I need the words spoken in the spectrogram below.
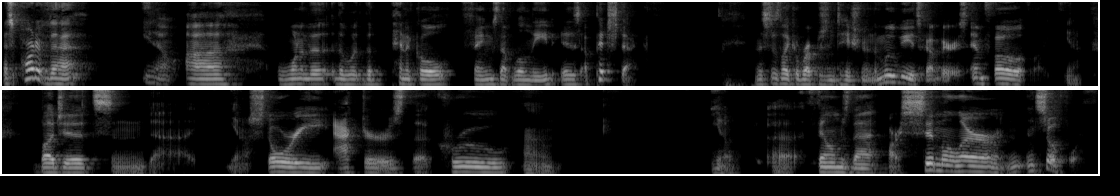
as part of that, you know, uh, one of the, the the pinnacle things that we'll need is a pitch deck. And this is like a representation in the movie. It's got various info of like you know budgets and uh, you know story, actors, the crew, um, you know, uh, films that are similar and, and, so forth.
